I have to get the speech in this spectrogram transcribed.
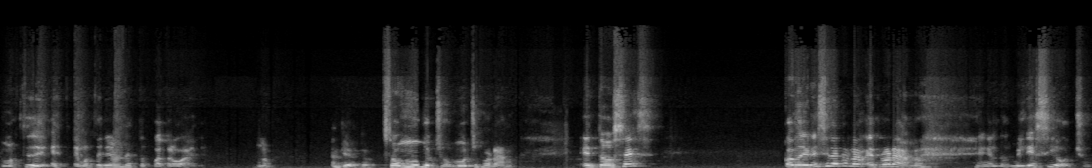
hemos, tenido en estos cuatro años, ¿no? Entiendo. Son muchos, muchos programas. Entonces, cuando yo inicié el programa, en el 2018,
